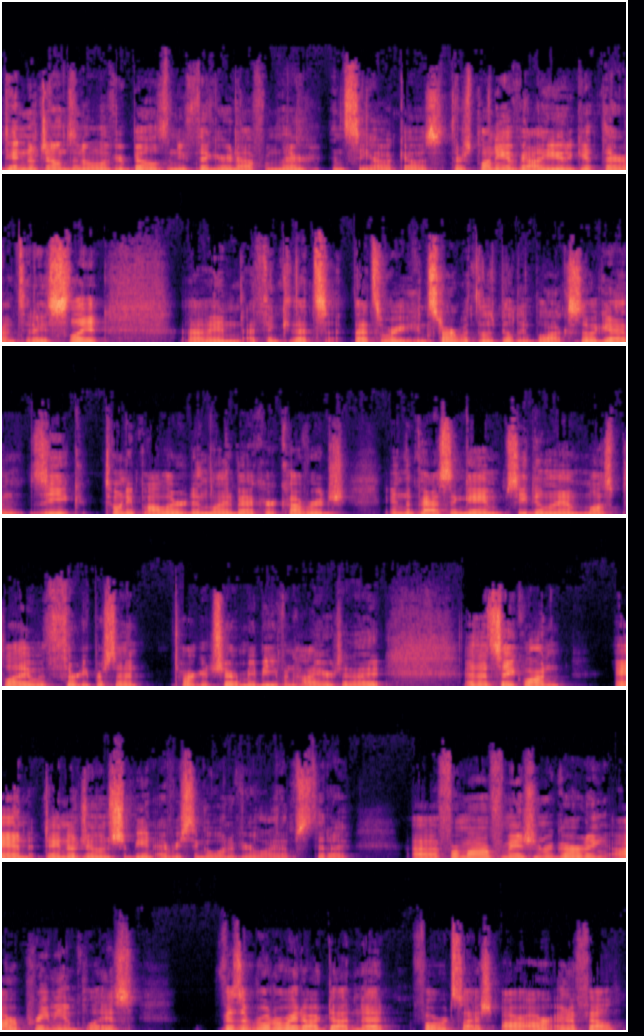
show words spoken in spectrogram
Daniel Jones and all of your builds, and you figure it out from there and see how it goes. There's plenty of value to get there on today's slate. Uh, and I think that's that's where you can start with those building blocks. So again, Zeke, Tony Pollard in linebacker coverage in the passing game. CeeDee Lamb must play with 30% target share, maybe even higher tonight. And then Saquon and Daniel Jones should be in every single one of your lineups today. Uh, for more information regarding our premium plays, visit rotoradar.net forward slash RRNFL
